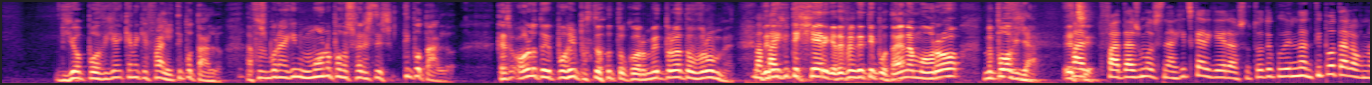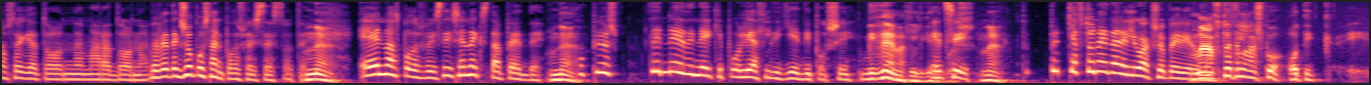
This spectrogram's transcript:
δύο πόδια και ένα κεφάλι. Τίποτα άλλο. Αυτός μπορεί να γίνει μόνο ποδοσφαιριστής. Τίποτα άλλο. Κάτσε, Όλο το υπόλοιπο το, το κορμί του πρέπει να το βρούμε. Μα δεν φα- έχει ούτε χέρια, δεν φαίνεται τίποτα. Ένα μωρό με πόδια. Έτσι. Φα, φαντάζομαι ότι στην αρχή της καριέρας του, τότε που δεν ήταν τίποτα άλλο γνωστό για τον ε, Μαραντόνα. Βέβαια δεν ξέρω πώς ήταν οι ποδοσφαιριστές τότε. Ναι. Ένας ποδοσφαιριστής, ένα 65. Ναι. Ο οποίος δεν έδινε και πολύ αθλητική εντύπωση. Μηδέν αθλητική Έτσι. εντύπωση. Ναι. Πρέπει και αυτό να ήταν λίγο αξιοπερίεργο. Μα αυτό ήθελα να σου πω. Ότι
